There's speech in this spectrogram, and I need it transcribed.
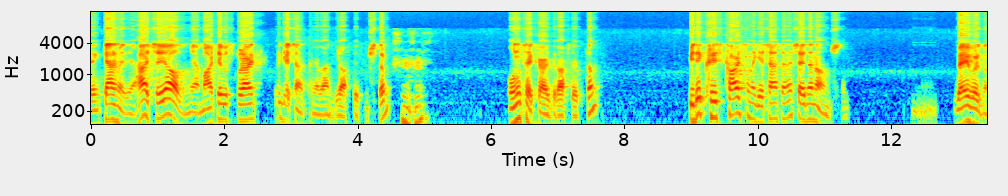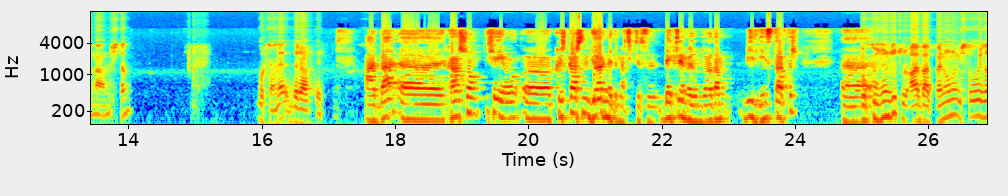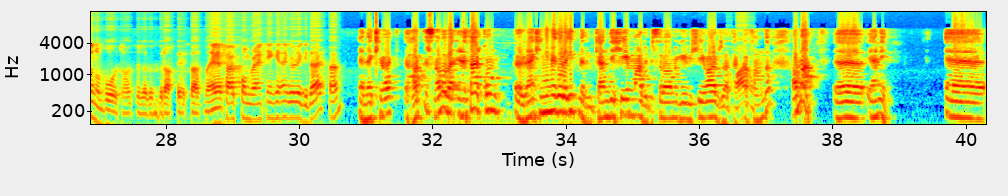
Denk gelmedi yani. Ha şeyi aldım yani. Martavis Bryant'ı geçen sene ben draft etmiştim. Hı hı. Onu tekrar draft ettim. Bir de Chris Carson'ı geçen sene şeyden almıştım. Waiver'dan almıştım. Bu sene draft ettim. Abi ben e, Carson şey o e, Chris Carson'ı görmedim açıkçası. Beklemiyordum da adam bildiğin starter. E, 9. tur. Ay bak ben onu işte o yüzden o board'u hazırladım draft esasında. NFL.com rankingine göre gidersen NFL haklısın ama ben NFL.com e, rankingine göre gitmedim. Kendi şeyim vardı. Bir sıralama gibi bir şey vardı zaten Var mı? kafamda. Ama e, yani e,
